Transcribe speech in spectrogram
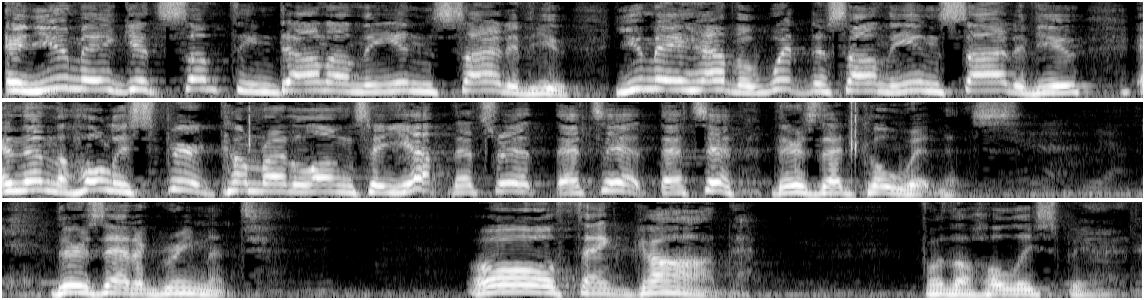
And you may get something down on the inside of you. You may have a witness on the inside of you, and then the Holy Spirit come right along and say, Yep, that's it, that's it, that's it. There's that co witness. There's that agreement. Oh, thank God for the Holy Spirit.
